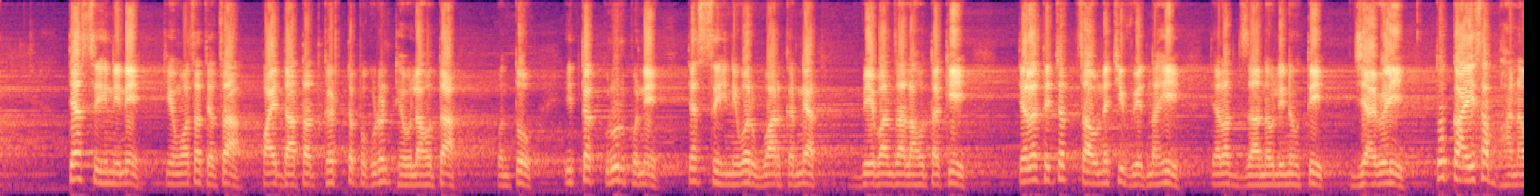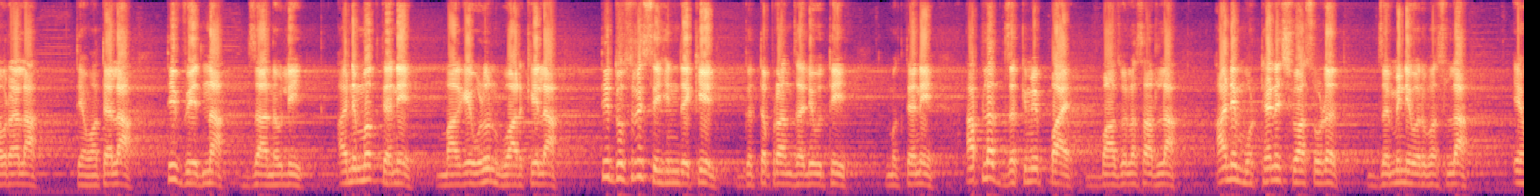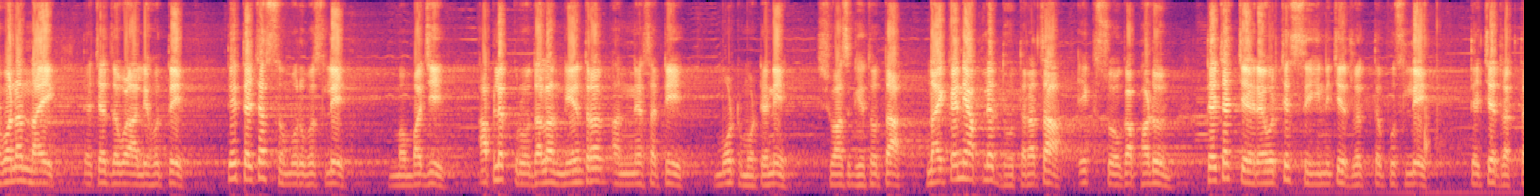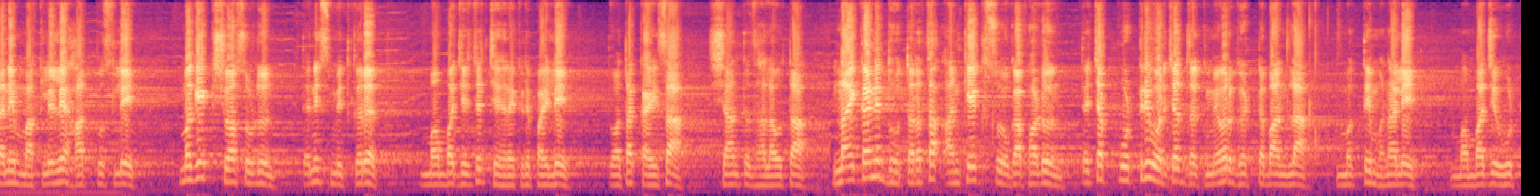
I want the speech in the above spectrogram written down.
त्या सिहिणीने केव्हाचा त्याचा पाय दातात घट्ट पकडून ठेवला होता. पण तो इतका क्रूरपणे त्या सिंहिणीवर वार करण्यात बेबान झाला होता की त्याला त्याच्या चावण्याची वेदनाही त्याला जाणवली नव्हती. ज्यावेळी तो काहीसा भानावर आला तेव्हा त्याला ती वेदना जाणवली आणि मग त्याने मागे वळून वार केला. ती दुसरी सिंहीण देखील गतप्राण झाली होती. मग त्याने आपला जखमी पाय बाजूला सारला आणि मोठ्याने श्वास सोडत जमिनीवर बसला. एव्हाना नाईक त्याच्याजवळ आले होते. ते त्याच्यासमोर बसले. मंबाजी आपल्या क्रोधाला नियंत्रण आणण्यासाठी मोठमोठ्याने श्वास घेत होता. नायकाने आपल्या धोतराचा एक सोगा फाडून त्याच्या चेहऱ्यावरचे सिहिणीचे रक्त पुसले. त्याचे रक्ताने माखलेले हात पुसले. मग एक श्वास सोडून त्याने स्मित करत मंबाजीच्या चेहऱ्याकडे पाहिले. तो आता काहीसा शांत झाला होता. नायकाने धोतराचा आणखी एक सोगा फाडून त्याच्या पोटरीवरच्या जखमेवर घट्ट बांधला. मग ते म्हणाले मंबाजी उठ.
